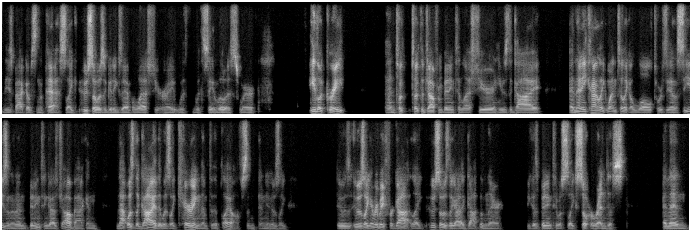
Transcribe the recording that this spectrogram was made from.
these backups in the past. Like Husso was a good example last year, right? With with St. Louis, where he looked great and took took the job from Binnington last year, and he was the guy. And then he kind of like went into like a lull towards the end of the season, and then Binnington got his job back, and, that was the guy that was like carrying them to the playoffs. And and it was like it was it was like everybody forgot like Husso was the guy that got them there because Binnington was like so horrendous. And then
